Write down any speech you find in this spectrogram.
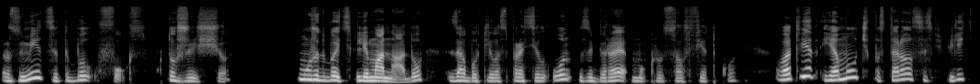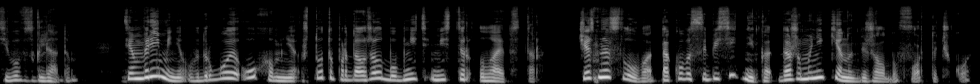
Разумеется, это был Фокс. Кто же еще? «Может быть, лимонаду?» – заботливо спросил он, забирая мокрую салфетку. В ответ я молча постарался спепелить его взглядом. Тем временем в другое ухо мне что-то продолжал бубнить мистер Лайпстер. Честное слово, от такого собеседника даже манекен убежал бы в форточку.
